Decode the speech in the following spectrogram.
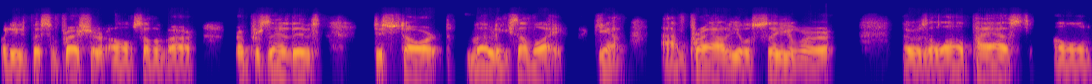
we need to put some pressure on some of our representatives to start voting some way. Again, I'm proud you'll see where there was a law passed on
